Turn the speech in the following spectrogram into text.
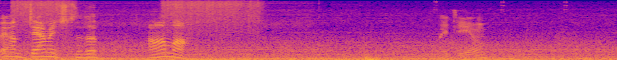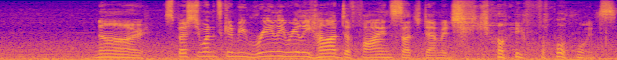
Found damage to the armor. Ideal. No, especially when it's going to be really, really hard to find such damage going forwards.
